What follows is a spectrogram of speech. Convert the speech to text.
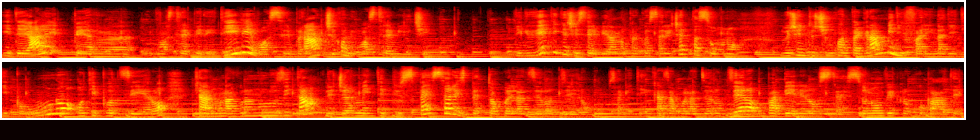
ideale per i vostri aperitivi e i vostri brunch con i vostri amici. Gli ingredienti che ci serviranno per questa ricetta sono 250 g di farina di tipo 1 o tipo 0 che hanno una granulosità leggermente più spessa rispetto a quella 00. Se avete in casa quella 00 va bene lo stesso, non vi preoccupate.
